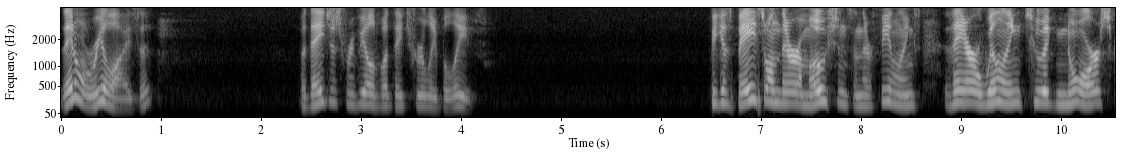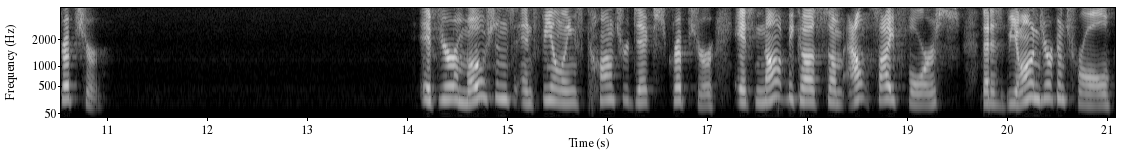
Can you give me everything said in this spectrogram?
They don't realize it, but they just revealed what they truly believe. Because based on their emotions and their feelings, they are willing to ignore Scripture. If your emotions and feelings contradict Scripture, it's not because some outside force that is beyond your control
